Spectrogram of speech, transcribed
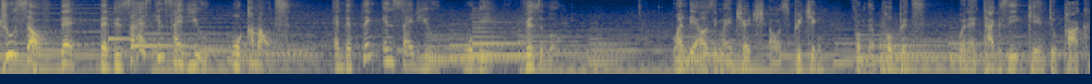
true self, the the desires inside you will come out, and the thing inside you will be visible. One day I was in my church, I was preaching from the pulpit when a taxi came to park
